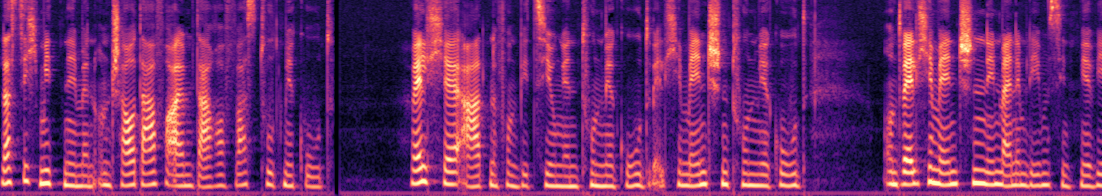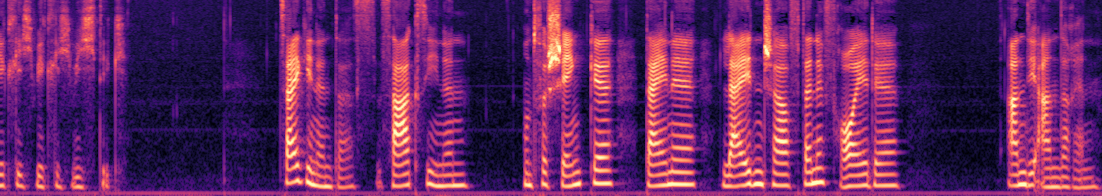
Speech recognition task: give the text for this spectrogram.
lass dich mitnehmen und schau da vor allem darauf, was tut mir gut. Welche Arten von Beziehungen tun mir gut? Welche Menschen tun mir gut? Und welche Menschen in meinem Leben sind mir wirklich, wirklich wichtig? Zeig ihnen das, sag's ihnen und verschenke deine Leidenschaft, deine Freude an die anderen.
